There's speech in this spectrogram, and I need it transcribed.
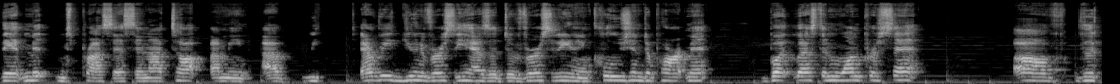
the admittance process. And I talk, I mean, I, we every university has a diversity and inclusion department, but less than 1% of the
